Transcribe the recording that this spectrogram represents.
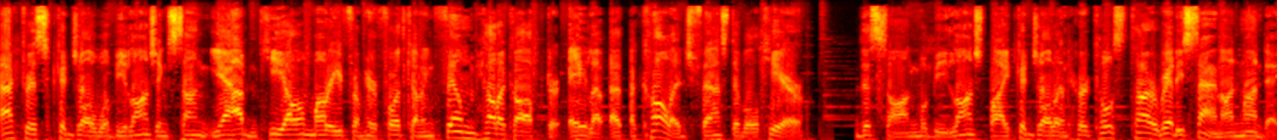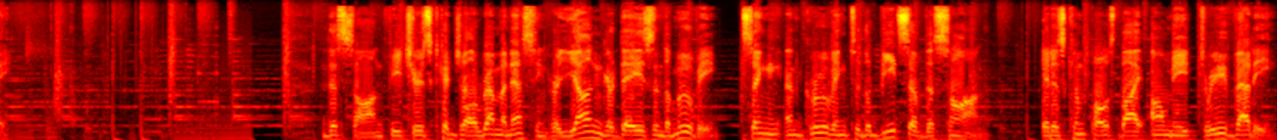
Actress Kajol will be launching Sung Yaadon Ki Almari from her forthcoming film Helicopter Eela at a college festival here. The song will be launched by Kajol and her co-star Riddhi Sen on Monday. The song features Kajol reminiscing her younger days in the movie, singing and grooving to the beats of the song. It is composed by Amit Trivedi.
